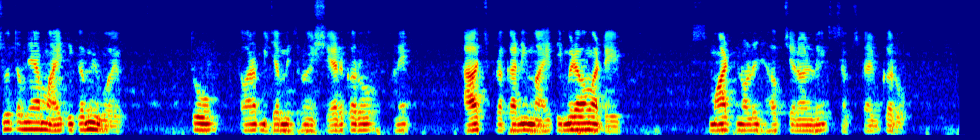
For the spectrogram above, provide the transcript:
જો તમને આ માહિતી ગમી હોય તો તમારા બીજા મિત્રોને શેર કરો અને આ જ પ્રકારની માહિતી મેળવવા માટે સ્માર્ટ નોલેજ હબ ચેનલને સબસ્ક્રાઈબ કરો.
